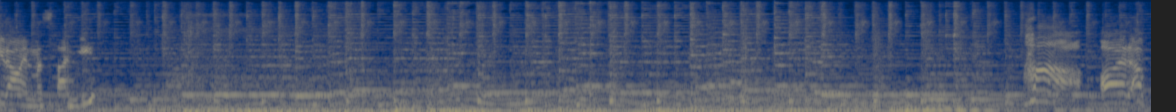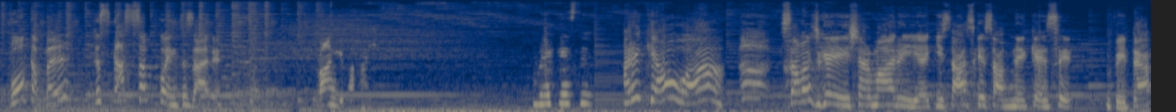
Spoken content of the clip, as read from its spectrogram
our Bajirao and Mastangi. हाँ और अब वो कपल जिसका सबको इंतज़ार है। बाबा मैं कैसे? अरे क्या हुआ? समझ गई शर्मा रही है कि सास के सामने कैसे। बेटा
